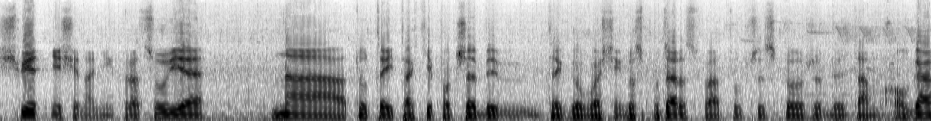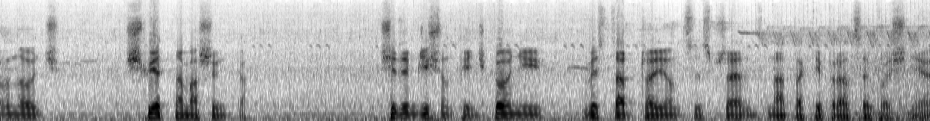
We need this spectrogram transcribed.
Świetnie się na nich pracuje. Na tutaj takie potrzeby tego właśnie gospodarstwa, tu wszystko, żeby tam ogarnąć. Świetna maszynka. 75 koni, wystarczający sprzęt na takie prace właśnie e,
